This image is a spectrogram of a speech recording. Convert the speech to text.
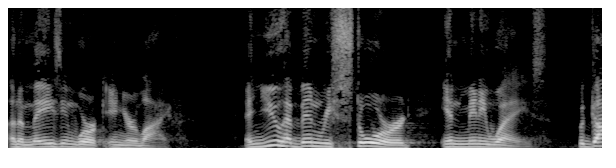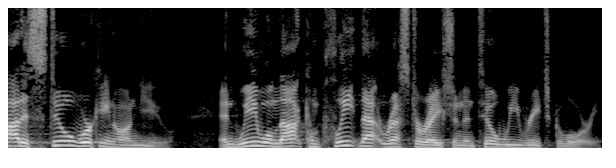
an amazing work in your life. And you have been restored in many ways. But God is still working on you. And we will not complete that restoration until we reach glory.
